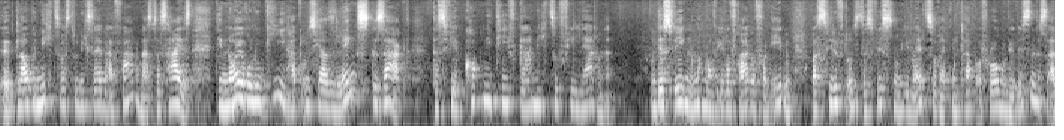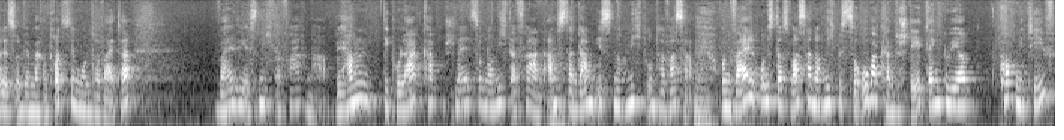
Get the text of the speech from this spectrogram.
Äh, glaube nichts, was du nicht selber erfahren hast. Das heißt, die Neurologie hat uns ja längst gesagt, dass wir kognitiv gar nicht so viel lernen. Und deswegen nochmal auf Ihre Frage von eben, was hilft uns das Wissen, um die Welt zu retten? Club of Rome, wir wissen das alles und wir machen trotzdem munter weiter, weil wir es nicht erfahren haben. Wir haben die Polarkappenschmelzung noch nicht erfahren. Amsterdam ist noch nicht unter Wasser. Mhm. Und weil uns das Wasser noch nicht bis zur Oberkante steht, denken wir kognitiv,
